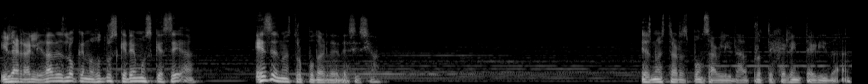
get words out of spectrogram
y la realidad es lo que nosotros queremos que sea. Ese es nuestro poder de decisión. Es nuestra responsabilidad proteger la integridad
